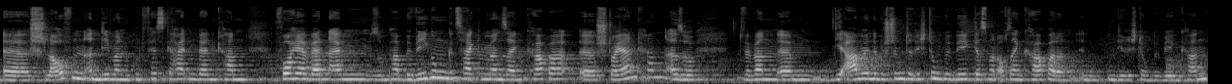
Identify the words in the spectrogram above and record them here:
äh, Schlaufen, an denen man gut festgehalten werden kann. Vorher werden einem so ein paar Bewegungen gezeigt, wie man seinen Körper äh, steuern kann. Also wenn man ähm, die Arme in eine bestimmte Richtung bewegt, dass man auch seinen Körper dann in, in die Richtung bewegen kann.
